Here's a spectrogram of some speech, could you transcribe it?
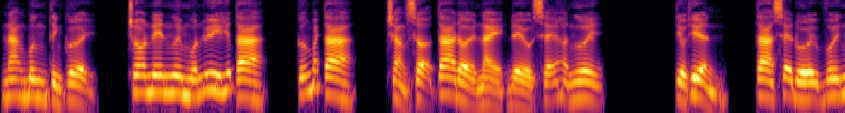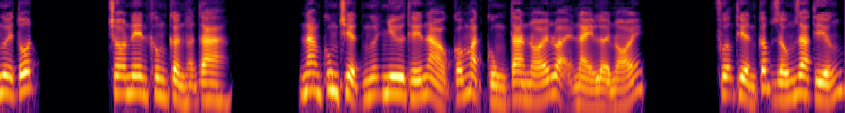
Nàng bưng tình cười, cho nên ngươi muốn uy hiếp ta, cưỡng bách ta, chẳng sợ ta đời này đều sẽ hận ngươi. Tiểu thiện, ta sẽ đối với ngươi tốt, cho nên không cần hận ta. Nam cung triệt ngươi như thế nào có mặt cùng ta nói loại này lời nói. Phượng Thiền cấp giống ra tiếng,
